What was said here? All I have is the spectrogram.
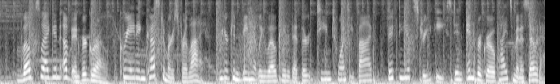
Volkswagen of Inver Grove, creating customers for life. We are conveniently located at 1325 50th Street East in Inver Grove Heights, Minnesota,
